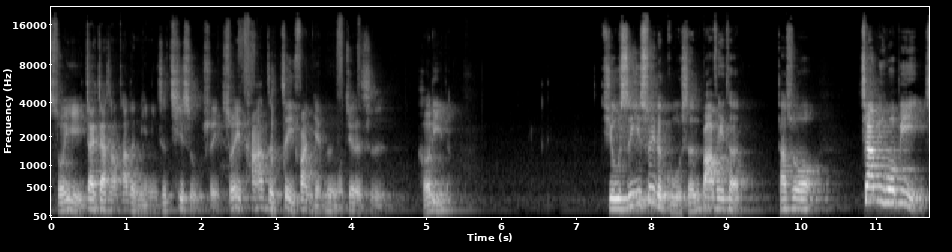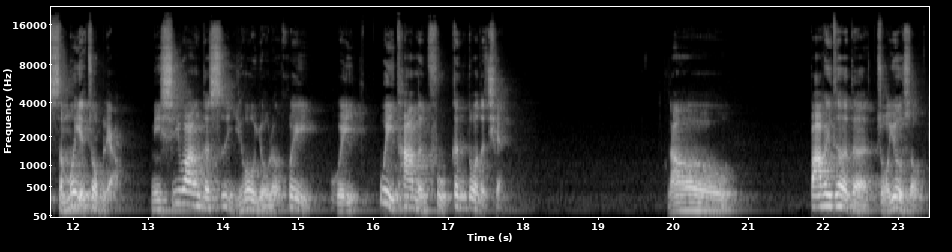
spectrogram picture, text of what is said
所以再加上他的年龄是七十五岁，所以他的这一番言论，我觉得是合理的。”九十一岁的股神巴菲特他说：“加密货币什么也做不了，你希望的是以后有人会为为他们付更多的钱。”然后，巴菲特的左右手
